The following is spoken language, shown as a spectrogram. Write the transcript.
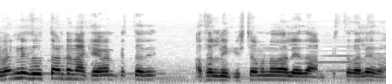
ఇవన్నీ చూస్తా అంటే నాకేమనిపిస్తుంది? అసలు నీకు ఇష్టం ఉన్నదా లేదా? అనిపిస్తుందా లేదా?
